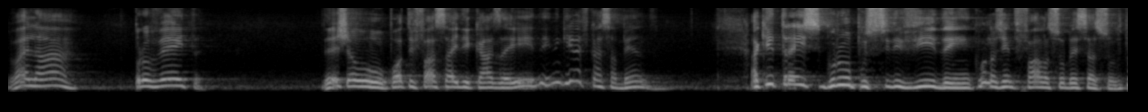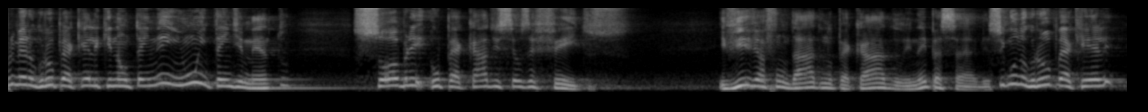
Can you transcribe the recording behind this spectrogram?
Vai lá, aproveita. Deixa o Potifar sair de casa aí e ninguém vai ficar sabendo. Aqui três grupos se dividem quando a gente fala sobre esse assunto. O primeiro grupo é aquele que não tem nenhum entendimento sobre o pecado e seus efeitos. E vive afundado no pecado e nem percebe. O segundo grupo é aquele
